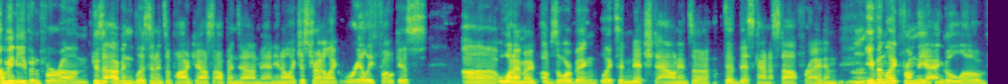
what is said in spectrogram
I mean, even for um, because I've been listening to podcasts up and down, man. You know, like just trying to like really focus uh what I'm absorbing, like to niche down into to this kind of stuff, right? And mm-hmm. even like from the angle of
